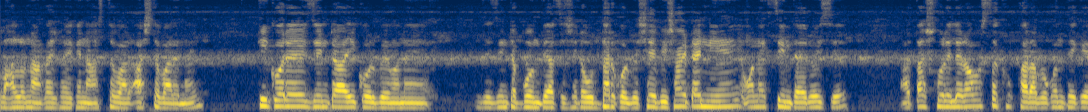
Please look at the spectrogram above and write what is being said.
ভালো না, আকাশ ভাইকে না আসতে পারে আসতে পারে নাই। কী করে জিনটা ই করবে মানে যে জিনটা বন্দি আছে সেটা উদ্ধার করবে, সেই বিষয়টা নিয়েই অনেক চিন্তায় রয়েছে। আর তার শরীরের অবস্থা খুব খারাপ, ওখান থেকে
